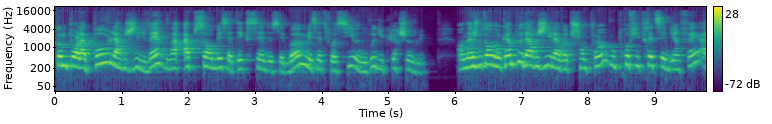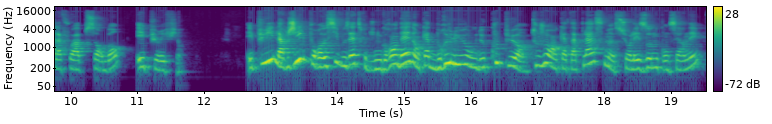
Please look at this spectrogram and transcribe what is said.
Comme pour la peau, l'argile verte va absorber cet excès de sébum, mais cette fois-ci au niveau du cuir chevelu. En ajoutant donc un peu d'argile à votre shampoing, vous profiterez de ses bienfaits à la fois absorbants et purifiants. Et puis, l'argile pourra aussi vous être d'une grande aide en cas de brûlure ou de coupure. Toujours en cataplasme sur les zones concernées,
